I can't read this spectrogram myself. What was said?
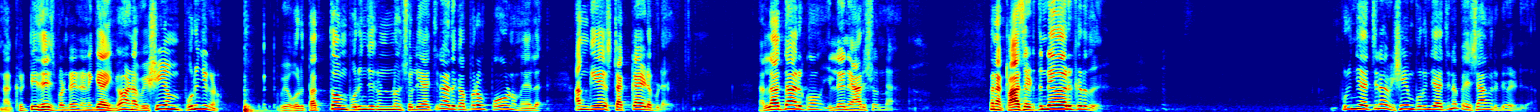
நான் கிரிட்டிசைஸ் பண்ணுறேன்னு நினைக்காதீங்க. ஆனால் விஷயம் புரிஞ்சுக்கணும். ஒரு தத்துவம் புரிஞ்சுக்கணும்னு சொல்லியாச்சுன்னா அதுக்கப்புறம் போகணும் மேலே. அங்கேயே ஸ்டக் ஆகிடப்படாது நல்லா தான் இருக்கும் இல்லைன்னு யார் சொன்னேன் இப்போ நான் கிளாஸ் எடுத்துகிட்டேவா இருக்கிறது? புரிஞ்சாச்சுன்னா விஷயம் புரிஞ்சாச்சுன்னா பேசாமல் இருக்க வேண்டியதான்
